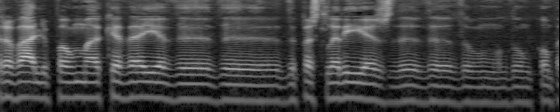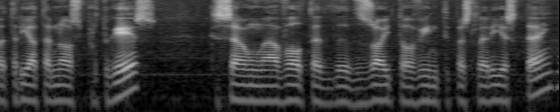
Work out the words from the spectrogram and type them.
Trabalho para uma cadeia de, de, de pastelarias de, um, de um compatriota nosso português, que são à volta de 18 ou 20 pastelarias que tem.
